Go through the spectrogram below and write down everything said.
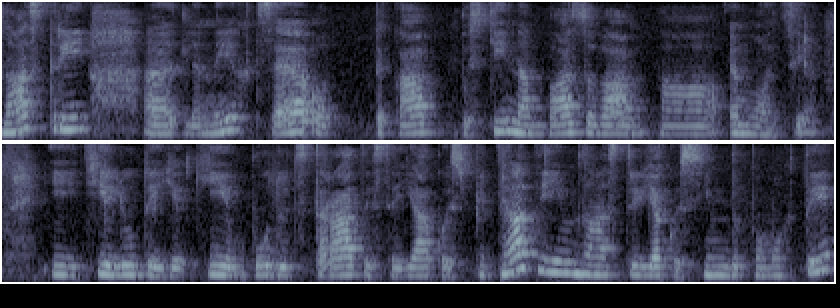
настрій для них це от така постійна базова емоція. І ті люди, які будуть старатися якось підняти їм настрій, якось їм допомогти.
